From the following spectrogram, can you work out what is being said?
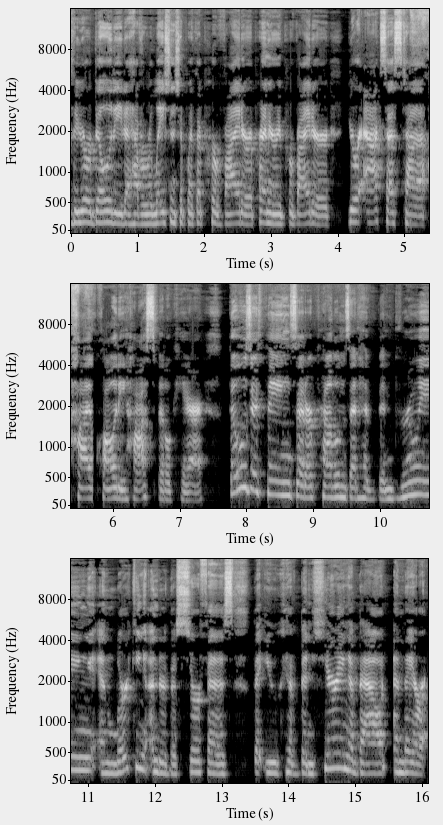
your ability to have a relationship with a provider, a primary provider, your access to high quality hospital care. Those are things that are problems that have been brewing and lurking under the surface that you have been hearing about, and they are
